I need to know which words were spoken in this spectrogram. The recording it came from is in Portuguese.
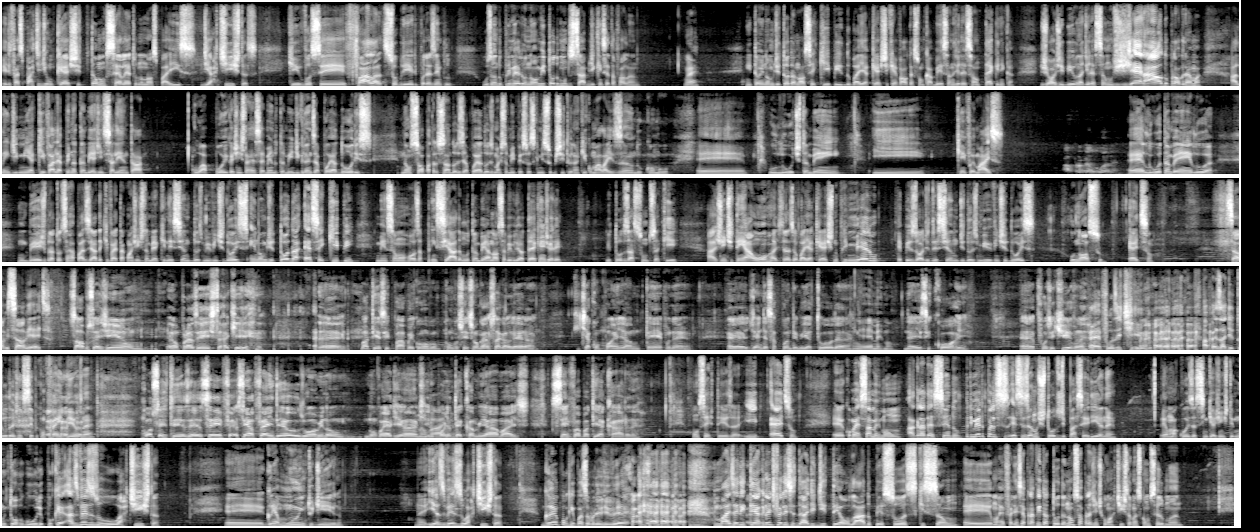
Ele faz parte de um cast tão seleto no nosso país, de artistas, que você fala sobre ele, por exemplo, usando o primeiro nome e todo mundo sabe de quem você está falando. Não é? Então, em nome de toda a nossa equipe do Bahia Cast, que é Walterson Cabeça na direção técnica, Jorge Bill na direção geral do programa, além de mim aqui, vale a pena também a gente salientar o apoio que a gente está recebendo também de grandes apoiadores, não só patrocinadores e apoiadores, mas também pessoas que me substituem aqui, como a Laizando, como é, o Lute também, e quem foi mais? A própria Lua, né? É, Lua também, Lua. Um beijo para toda essa rapaziada que vai estar com a gente também aqui nesse ano de 2022. Em nome de toda essa equipe, menção honrosa Prince Adamo também, a nossa biblioteca, hein, Gerê? De todos os assuntos aqui. A gente tem a honra de trazer o Bahia Cast no primeiro episódio desse ano de 2022, o nosso Edson. Salve, salve, Edson. Salve, Serginho. É um prazer estar aqui. É, bater esse papo aí com, com vocês, essa galera que te acompanha já há um tempo, né? É, diante dessa pandemia toda. É, meu irmão. Né, esse corre. É positivo, né? É positivo. Apesar de tudo, a gente sempre com fé em Deus, né? Com certeza. É. Sem, fé, sem a fé em Deus, o homem não, não vai adiante. Não Ele vai, pode né? até caminhar, mas sempre vai bater a cara, né? Com certeza. E, Edson, é, começar, meu irmão, agradecendo, primeiro por esses, esses anos todos de parceria, né? É uma coisa assim que a gente tem muito orgulho, porque às vezes o artista é, ganha muito dinheiro. Né? E às vezes o artista ganha um pouquinho para sobreviver, mas ele tem a grande felicidade de ter ao lado pessoas que são é, uma referência para a vida toda, não só para a gente como artista, mas como ser humano.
